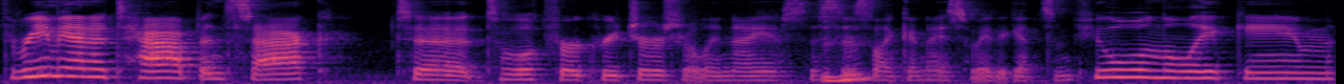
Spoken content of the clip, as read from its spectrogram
three mana tap and sack to to look for a creature is really nice. This is like a nice way to get some fuel in the late game.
